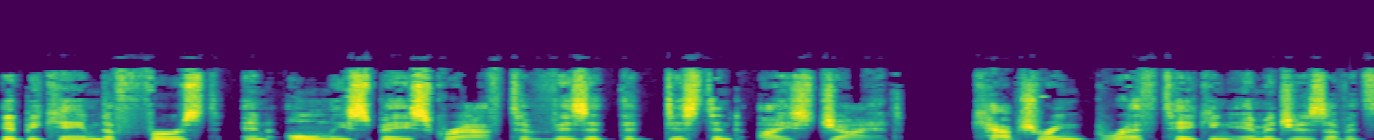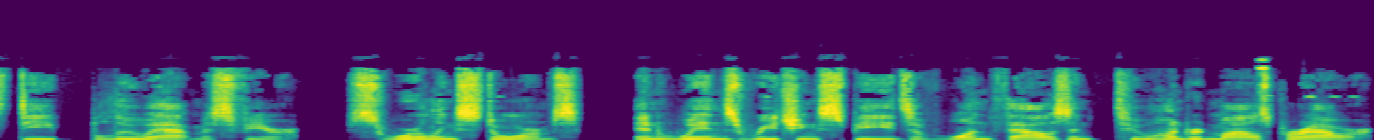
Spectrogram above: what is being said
It became the first and only spacecraft to visit the distant ice giant, capturing breathtaking images of its deep blue atmosphere, swirling storms, and winds reaching speeds of 1,200 miles per hour,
